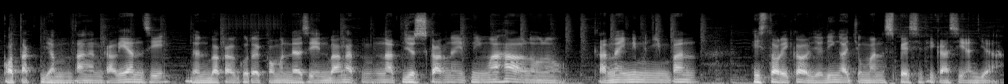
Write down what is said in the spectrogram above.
kotak jam tangan kalian sih. Dan bakal gue rekomendasiin banget. Not just karena ini mahal, no no. Karena ini menyimpan historical, jadi nggak cuman spesifikasi aja.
